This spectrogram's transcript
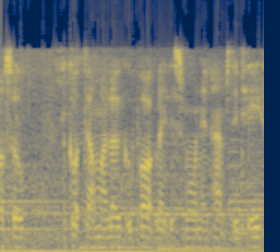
Russell. I got down my local park late this morning, Hampstead Heath.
